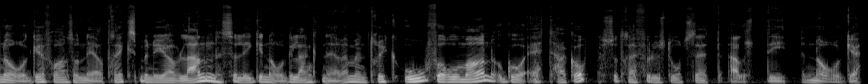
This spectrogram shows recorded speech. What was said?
Norge fra en sånn nedtrekksmeny av land, så ligger Norge langt nede, men trykk O for roman og gå ett hakk opp, så treffer du stort sett alltid Norge.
